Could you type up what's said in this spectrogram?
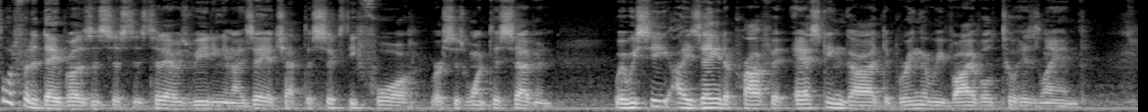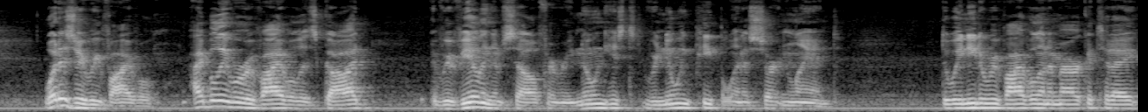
Thought for the day, brothers and sisters. Today I was reading in Isaiah chapter 64, verses 1 to 7, where we see Isaiah the prophet asking God to bring a revival to his land. What is a revival? I believe a revival is God revealing himself and renewing his renewing people in a certain land. Do we need a revival in America today?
